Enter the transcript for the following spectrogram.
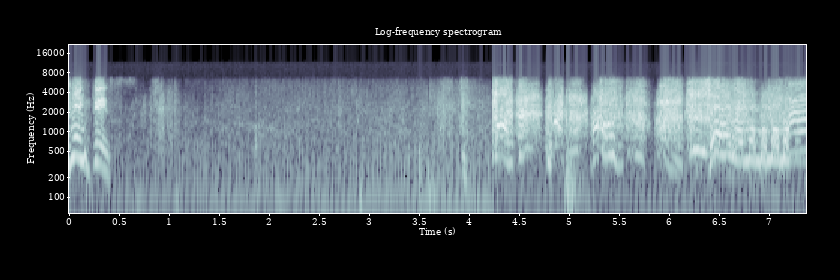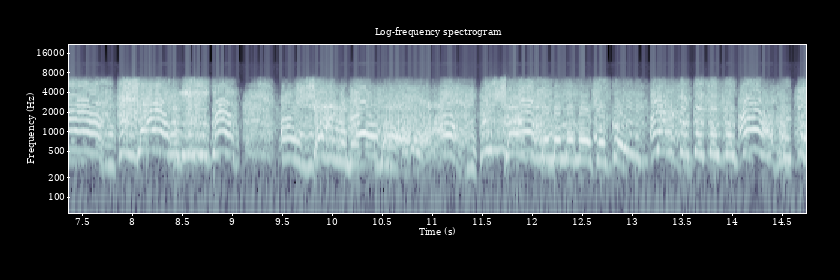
Drink this. Sarah, mama, mama, mama. Sarah, mama, mama. Sarah, mama, mama. Go, go. Go, go, go, go, go, go, go.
